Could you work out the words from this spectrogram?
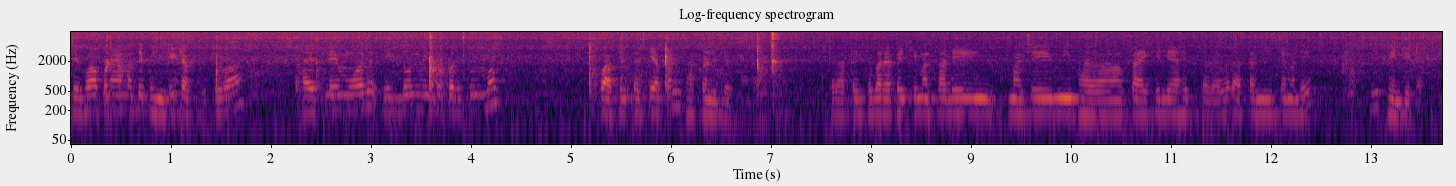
जेव्हा आपण यामध्ये भेंडी टाकू तेव्हा हाय फ्लेमवर एक दोन मिनटं परतून मग वाफेसाठी आपण झाकण ठेवू. तर आता इथं बऱ्यापैकी मसाले माझे मी भा फ्राय केले आहेत तव्यावर. आता मी याच्यामध्ये ही भेंडी टाकते.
